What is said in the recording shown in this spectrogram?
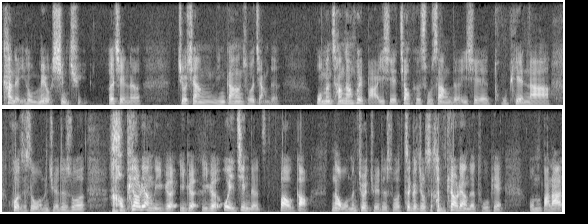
看了以后没有兴趣，而且呢，就像您刚刚所讲的，我们常常会把一些教科书上的一些图片啊，或者是我们觉得说好漂亮的一个一个一个胃镜的报告，那我们就觉得说这个就是很漂亮的图片，我们把它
